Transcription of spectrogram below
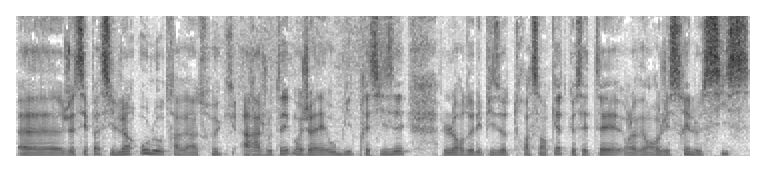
je ne sais pas si l'un ou l'autre avait un truc à rajouter. Moi j'avais oublié de préciser lors de l'épisode 304 que c'était, on l'avait enregistré le 6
